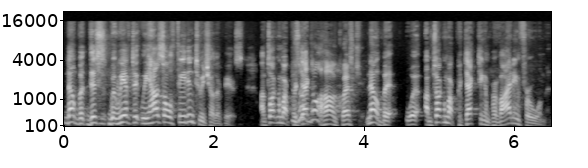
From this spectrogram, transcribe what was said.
No, but this is but we have to we house all feed into each other, Piers. I'm talking about It's not, not a hard question. No, but I'm talking about protecting and providing for a woman.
